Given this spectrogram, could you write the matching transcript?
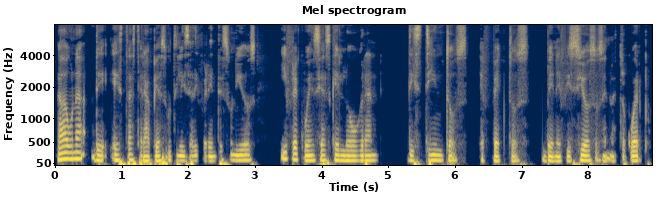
Cada una de estas terapias utiliza diferentes sonidos y frecuencias que logran distintos efectos beneficiosos en nuestro cuerpo.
